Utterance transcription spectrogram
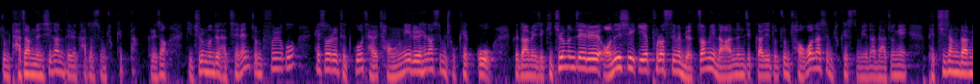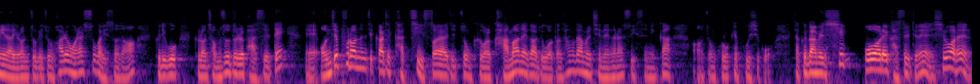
좀 다잡는 시간들을 가졌으면 좋겠다. 그래서 기출문제 자체는 좀 풀고 해설을 듣고 잘 정리를 해놨으면 좋겠고 그 다음에 이제 기출문제를 어느 시기에 풀었으면 몇 점이 나왔는지까지도 좀 적어놨으면 좋겠습니다. 나중에 배치 상담이나 이런 쪽에 좀 활용을 할 수가 있어서 그리고 그런 점수들을 봤을 때 예, 언제 풀었는지까지 같이 있어야지 좀 그걸 감안해가지고 어떤 상담을 진행을 할 수 있으니까 어, 좀 그렇게 보시고 자그 다음에 10월에 갔을 때는 10월은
